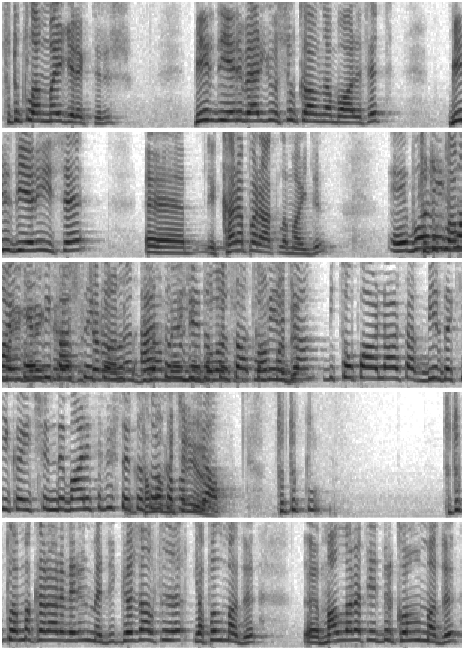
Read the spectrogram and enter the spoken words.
tutuklanmayı gerektirir. Bir diğeri vergi usul kanuna muhalefet, bir diğeri ise e, kara para aklamaydı. E, bu arada İsmail son birkaç dakikamız Ersan Hoca'ya da söz hakkı vereceğim. Bir toparlarsak bir dakika içinde maalesef 3 dakika sonra kapatacağız. Tutuklu, tutuklanma kararı verilmedi. Gözaltı yapılmadı. e, mallara tedbir konulmadı.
